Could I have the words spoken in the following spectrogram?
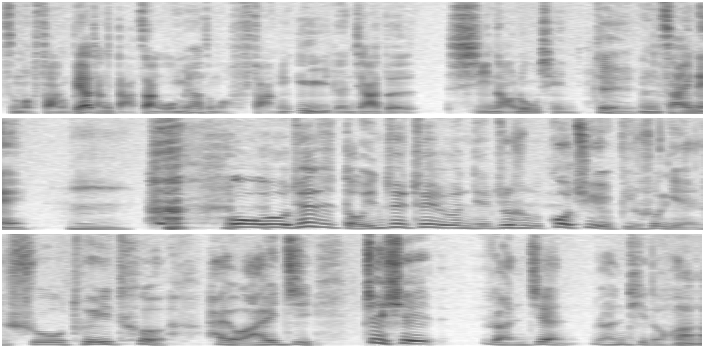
怎么防？不要讲打仗，我们要怎么防御人家的洗脑入侵？对，你猜呢？嗯，我我我觉得抖音最最的问题就是过去，比如说脸书、推特还有 IG 这些软件软体的话，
